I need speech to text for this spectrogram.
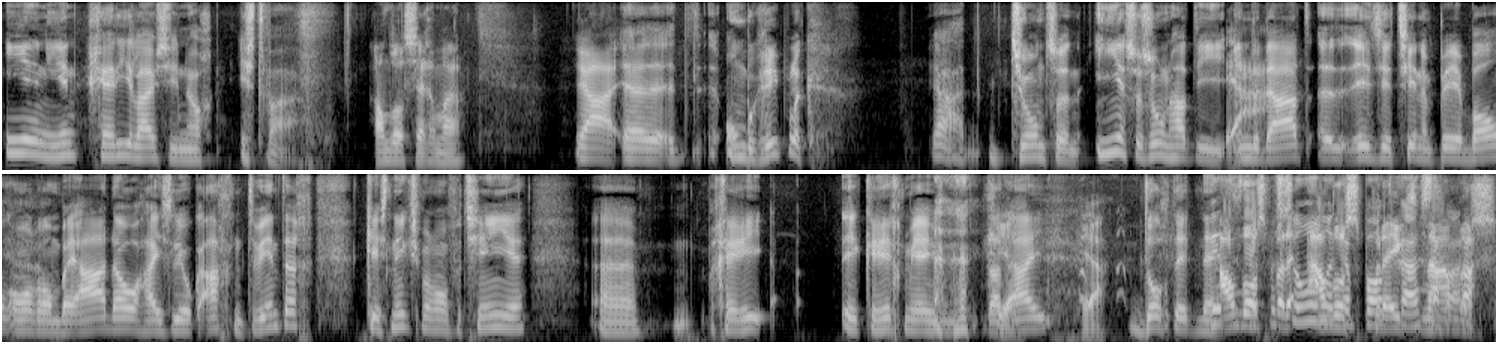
Ian en Ian, Gerry luister je nog, is het waar. Anders zeg maar. Ja, uh, onbegrijpelijk. Ja, Johnson, in je seizoen had hij inderdaad, uh, is het zin een peer bal rond bij ADO. Hij is nu ook 28, kist niks meer het je. Uh, Gerry, ik richt me even dat ja, hij ja. doch dit net. Anders, anders spreekt namens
